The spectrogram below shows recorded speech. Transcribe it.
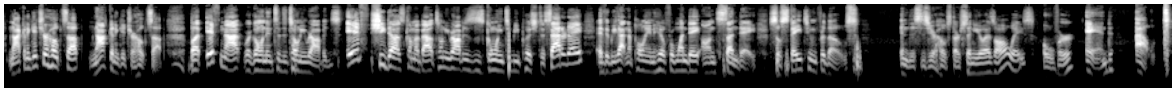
I'm not going to get your hopes up. Not going to get your hopes up. But if not, we're going into the Tony Robbins. If she does come about, Tony Robbins is going to be pushed to Saturday, and then we got Napoleon Hill for one day on Sunday. So stay tuned for those. And this is your host, Arsenio, as always, over and out.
